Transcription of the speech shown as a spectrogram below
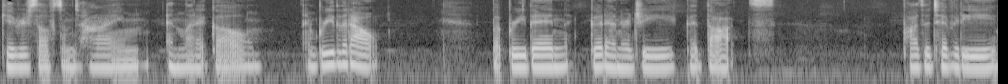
Give yourself some time and let it go and breathe it out. But breathe in good energy, good thoughts, positivity,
